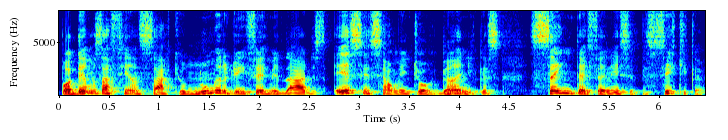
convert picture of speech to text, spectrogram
podemos afiançar que o número de enfermidades essencialmente orgânicas, sem interferência psíquica,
